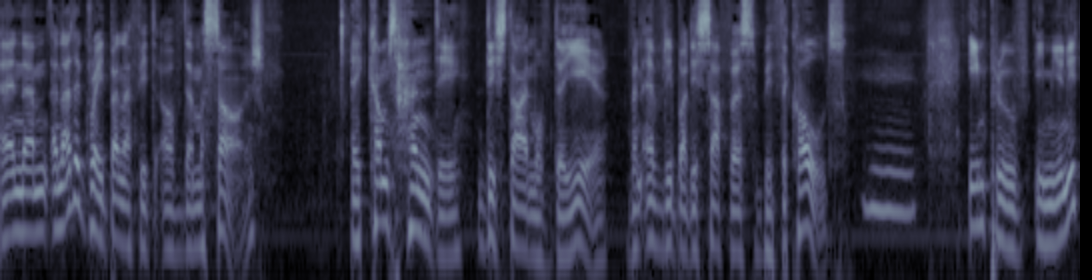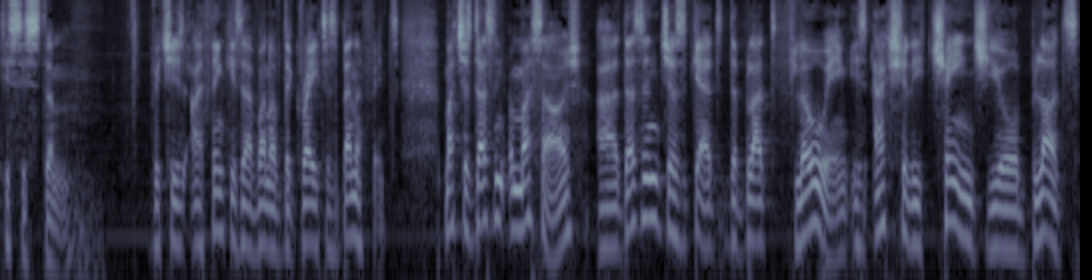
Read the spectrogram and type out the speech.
And um, another great benefit of the massage, it comes handy this time of the year when everybody suffers with the cold. Improve immunity system, which is I think is uh, one of the greatest benefits. Much as doesn't massage uh, doesn't just get the blood flowing, is actually change your blood's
